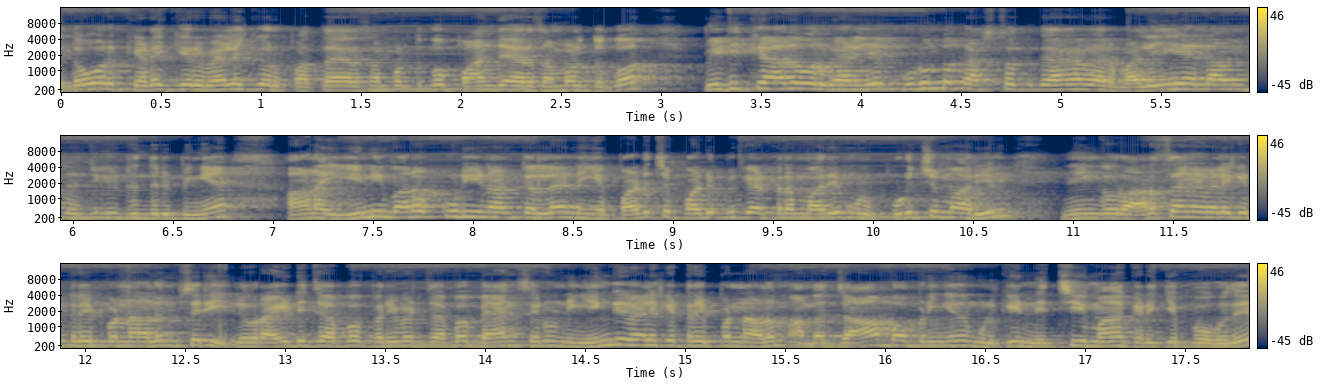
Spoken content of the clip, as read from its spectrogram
ஏதோ ஒரு கிடைக்கிற வேலைக்கு ஒரு பத்தாயிரம் சம்பளத்துக்கோ பாஞ்சாயிரம் சம்பளத்துக்கோ பிடிக்காத ஒரு வேலையை குடும்ப கஷ்டத்துக்காக வேறு வழியே இல்லாமல் செஞ்சுக்கிட்டு இருந்திருப்பீங்க. ஆனால் இனி வரக்கூடிய நாட்களில் நீங்கள் படித்த படிப்புக்கு ஏற்ற மாதிரியும் உங்களுக்கு பிடிச்ச மாதிரியும் நீங்கள் ஒரு அரசாங்க வேலைக்கு ட்ரை பண்ணாலும் சரி இல்லை ஒரு ஐடி ஜாப்போ பிரைவேட் ஜாப்போ பேங்க் சைடும் நீங்கள் எங்கே வேலைக்கு ட்ரை பண்ணாலும் அந்த ஜாப் அப்படிங்கிறது உங்களுக்கு நிச்சயமாக கிடைக்க போகுது.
